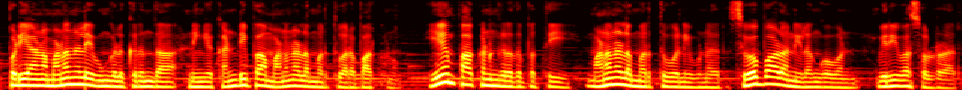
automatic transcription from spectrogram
அப்படியான மனநிலை உங்களுக்கு இருந்தா நீங்க கண்டிப்பா மனநல மருத்துவரை பார்க்கணும். ஏன் பார்க்கணுங்கிறத பத்தி மனநல மருத்துவ நிபுணர் சிவபாலன் இளங்கோவன் விரிவா சொல்றார்.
